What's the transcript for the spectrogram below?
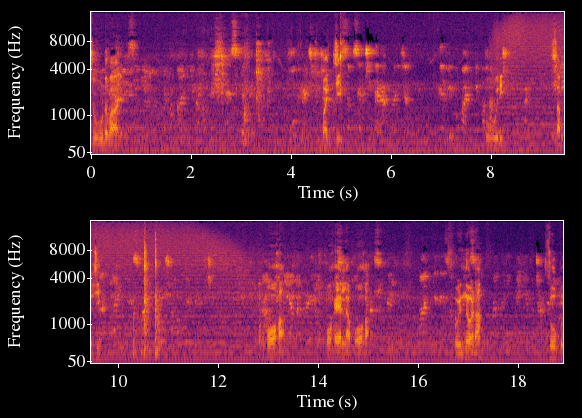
ചൂടുപാൽ ബജ്ജി. പൂരി. സബ്ജി. പോഹ. പോഹയല്ല പോഹ. ഉഴുന്നുവട. സൂപ്പ്.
